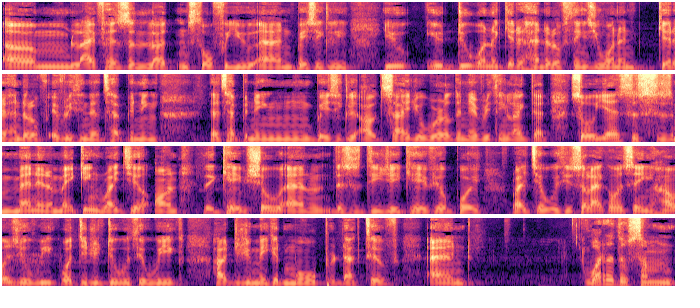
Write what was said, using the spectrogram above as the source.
Um, life has a lot in store for you, and basically, you you do want to get a handle of things. You want to get a handle of everything that's happening that's happening basically outside your world and everything like that. So yes, this is a Man in the Making right here on the Cave Show, and this is DJ Cave, your boy, right here with you. So like I was saying, how was your week? What did you do with your week? How did you make it more productive? And what are those some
